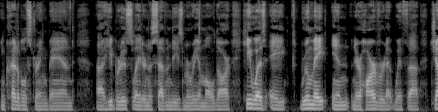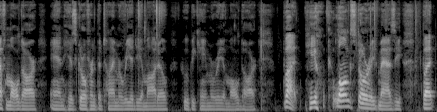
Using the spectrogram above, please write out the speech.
incredible string band. Uh, he produced later in the 70s Maria Muldaur. He was a roommate in near Harvard at, with uh, Geoff Muldaur and his girlfriend at the time, Maria D'Amato, who became Maria Muldaur. But he, long story, Mazzy, but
